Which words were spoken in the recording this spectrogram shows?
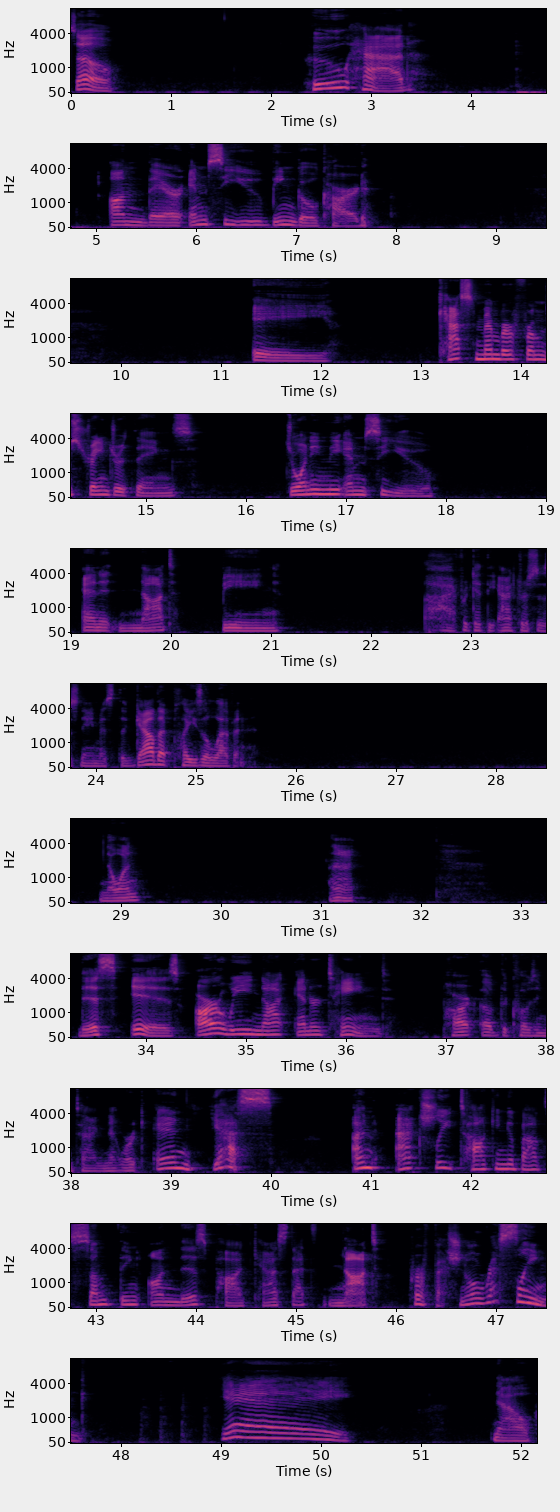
So, who had on their MCU bingo card a cast member from Stranger Things joining the MCU and it not being oh, I forget the actress's name is the gal that plays 11 no one all right this is Are We Not Entertained? Part of the Closing Tag Network. And yes, I'm actually talking about something on this podcast that's not professional wrestling. Yay! Now,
